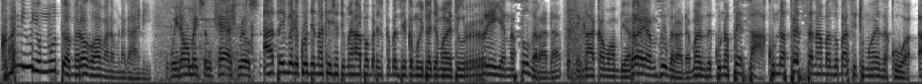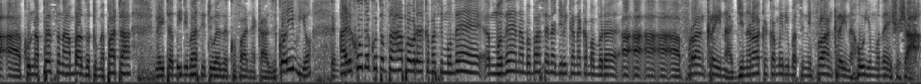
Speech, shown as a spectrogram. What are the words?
Kwani huyu mtu amerogwa ama namna gani? We don't make some cash real soon, hata hivyo alikuja na kisha tume hapa baada kabasi akamwita jamaa wetu Ryan Sudharada na akamwambia Ryan Sudharada, manze kuna pesa kuna pesa na ambazo basi tumeweza kuwa a, a, kuna pesa na ambazo tumepata na itabidi basi tuweze kufanya kazi. Kwa hivyo alikuja kutafuta hapa baada basi mudhe mudhe na babasi anajulikana kama vile a, a, a, a, a, Frank Reina jina lake kamili basi ni Frank Reina huyu mudhe shosha.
